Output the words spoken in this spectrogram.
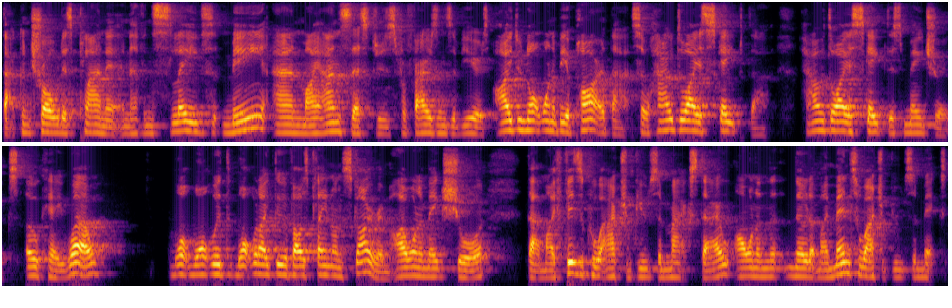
that control this planet and have enslaved me and my ancestors for thousands of years. I do not want to be a part of that. So how do I escape that? How do I escape this matrix? Okay, well, what what would what would I do if I was playing on Skyrim? I want to make sure that my physical attributes are maxed out. I want to know that my mental attributes are mix,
